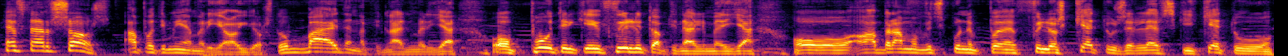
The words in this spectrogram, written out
ευθαρσός. Από τη μία μεριά ο γιος του Μπάιντεν, από την άλλη μεριά ο Πούτιν και οι φίλοι του, από την άλλη μεριά ο Αμπράμοβιτ που είναι φίλος και του Ζελεύσκη και του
